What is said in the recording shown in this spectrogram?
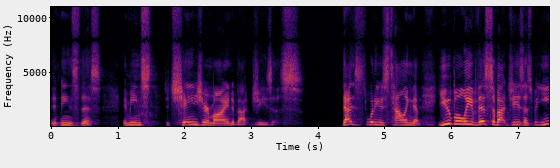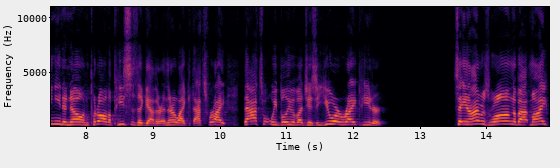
It means this it means to change your mind about Jesus. That's what he was telling them. You believe this about Jesus, but you need to know and put all the pieces together. And they're like, that's right. That's what we believe about Jesus. You are right, Peter. Saying I was wrong about my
